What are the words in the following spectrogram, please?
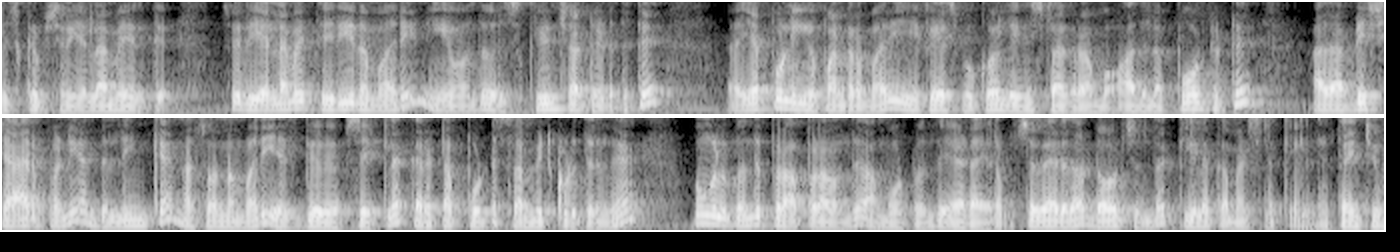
டிஸ்கிரிப்ஷன் எல்லாமே இருக்குது ஸோ இது எல்லாமே தெரிகிற மாதிரி நீங்கள் வந்து ஒரு ஸ்க்ரீன்ஷாட் எடுத்துகிட்டு எப்போ நீங்கள் பண்ணுற மாதிரி ஃபேஸ்புக்கோ இல்லை இன்ஸ்டாகிராமோ அதில் போட்டுட்டு அதை அப்படியே ஷேர் பண்ணி அந்த லிங்க்கை நான் சொன்ன மாதிரி எஸ்பிஐ வெப்சைட்டில் கரெக்டாக போட்டு சப்மிட் கொடுத்துருங்க. உங்களுக்கு வந்து ப்ராப்பராக வந்து அமௌண்ட் வந்து ஆட் ஆயிரும். ஸோ வேறு ஏதாவது டவுட்ஸ் இருந்தால் கீழே கமெண்ட்ஸில் கேளுங்கள் தேங்க்யூ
